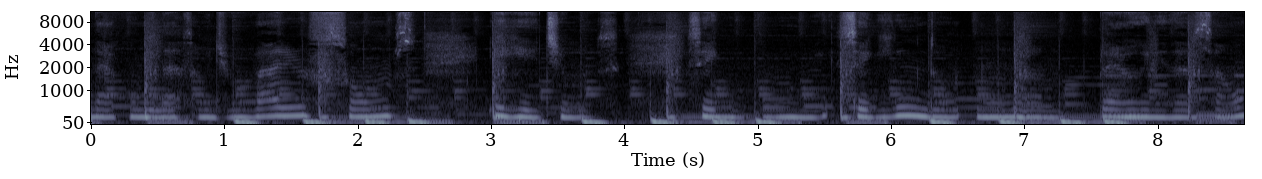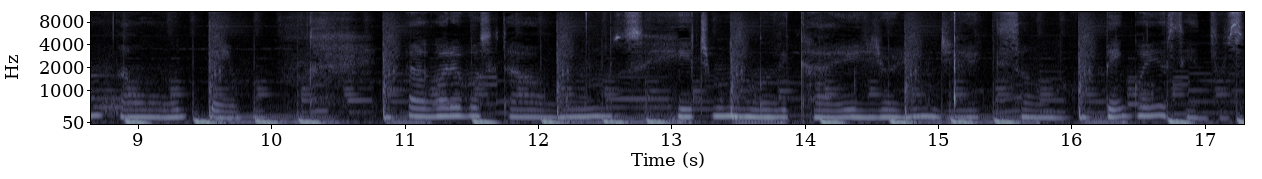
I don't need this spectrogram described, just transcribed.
na combinação de vários sons e ritmos, seguindo uma pré-organização ao longo do tempo. Agora eu vou citar alguns ritmos musicais de hoje em dia que são bem conhecidos,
